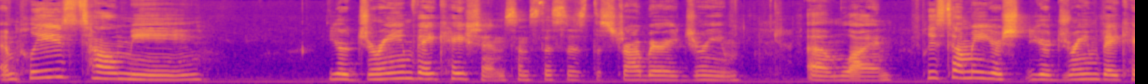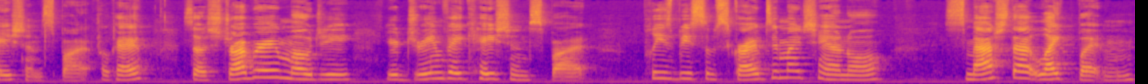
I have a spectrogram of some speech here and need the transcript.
and please tell me your dream vacation since this is the strawberry dream um, line. Please tell me your your dream vacation spot okay? So strawberry emoji your dream vacation spot. Please be subscribed to my channel. Smash that like button.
